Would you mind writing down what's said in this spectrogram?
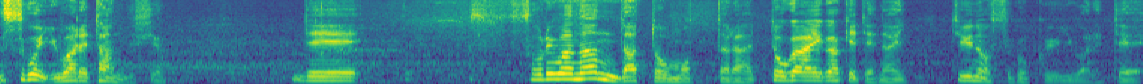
すごい言われたんですよ。でそれは何だと思ったら人が描けてないっていうのをすごく言われて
